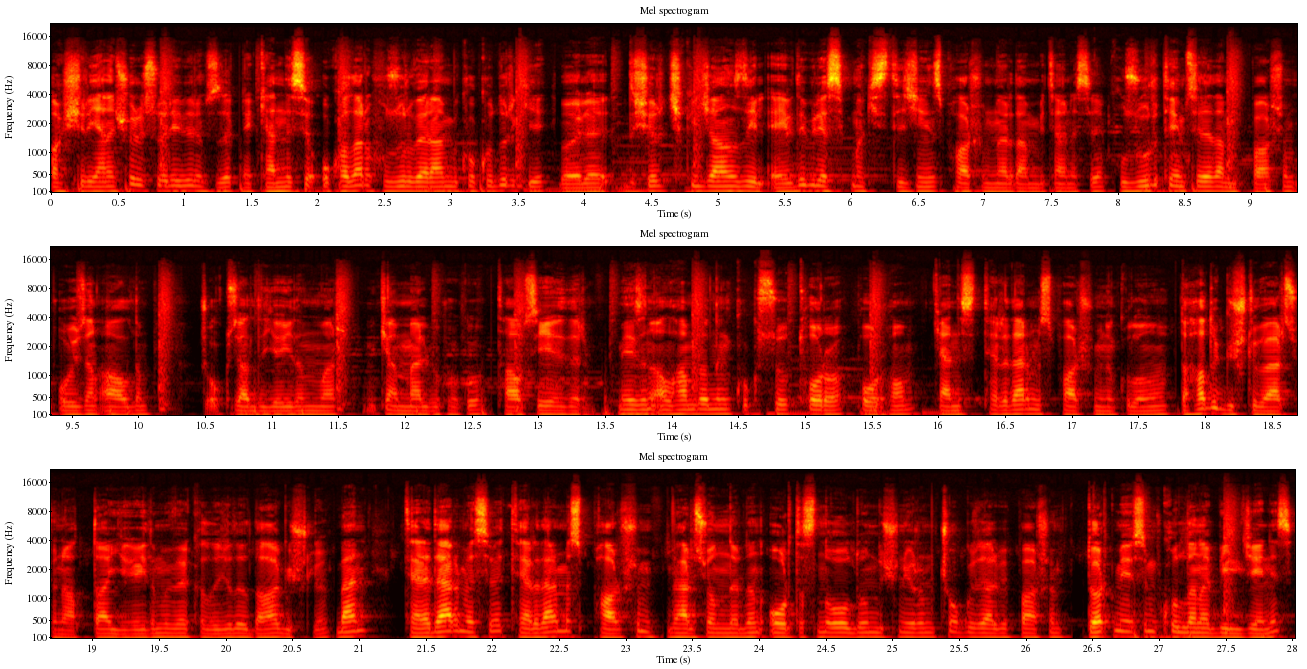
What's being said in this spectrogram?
aşırı yani şöyle söyleyebilirim size. Kendisi o kadar huzur veren bir kokudur ki böyle dışarı çıkacağınız değil evde bile sıkmak isteyeceğiniz parfümlerden bir tanesi. Huzuru temsil eden bir parfüm. O yüzden aldım. Çok güzel de yayılım var. Mükemmel bir koku. Tavsiye ederim. Maison Alhambra'nın kokusu Toro Porhom. Kendisi Teredermis parfümünün klonu. Daha da güçlü versiyonu hatta yayılımı ve kalıcılığı daha güçlü. Ben Teredermes ve Teredermes parfüm versiyonlarının ortasında olduğunu düşünüyorum. Çok güzel bir parfüm. 4 mevsim kullanabileceğiniz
